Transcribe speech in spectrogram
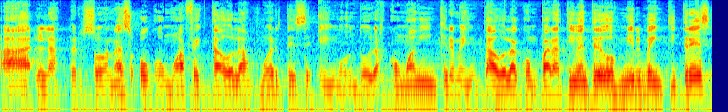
a las personas o cómo ha afectado las muertes en Honduras, cómo han incrementado la comparativa entre 2023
